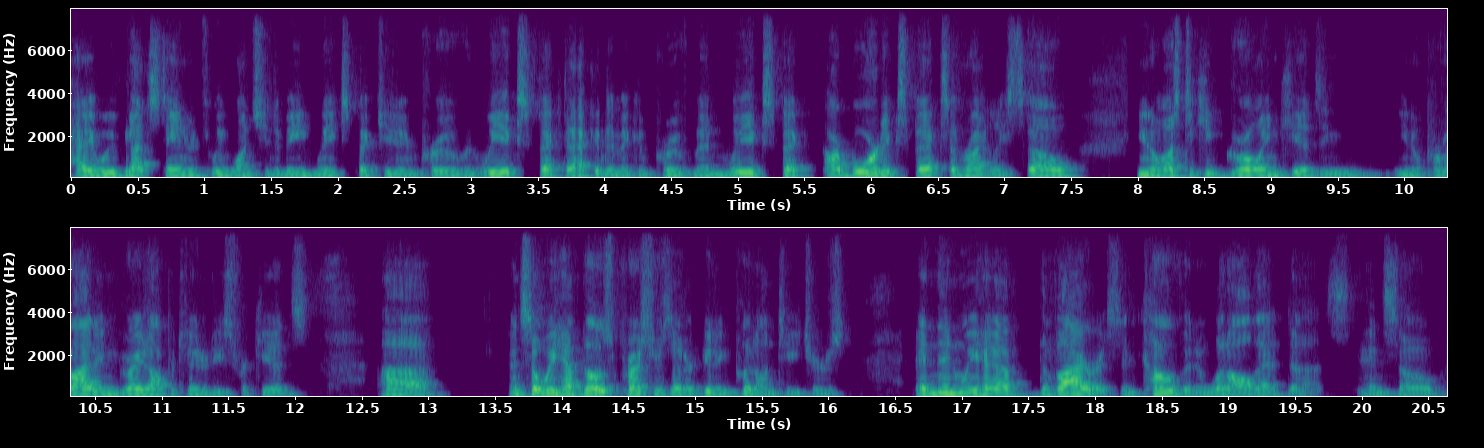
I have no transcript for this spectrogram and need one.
hey, we've got standards we want you to meet and we expect you to improve and we expect academic improvement. And we expect our board expects and rightly so, you know, us to keep growing kids and, you know, providing great opportunities for kids. Uh, and so we have those pressures that are getting put on teachers. And then we have the virus and COVID and what all that does. And so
